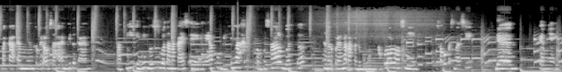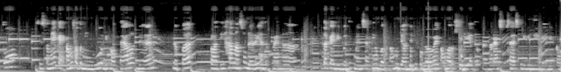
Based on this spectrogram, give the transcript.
PKM yang kewirausahaan gitu kan? Tapi ini khusus buat anak KSE ini aku bikin lah proposal buat ke Entrepreneur Academy aku lolos nih. Terus aku presentasi. Dan campnya itu sistemnya kayak kamu satu minggu di hotel dan dapat pelatihan langsung dari entrepreneur kita kayak dibentuk mindsetnya buat kamu jangan jadi pegawai kamu harus jadi entrepreneur yang sukses kayak gini kayak gitu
